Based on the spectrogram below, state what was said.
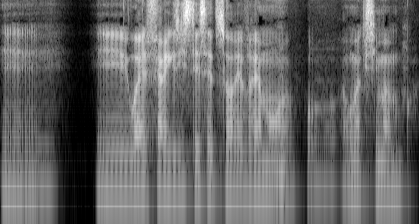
et, et ouais, faire exister cette soirée vraiment au, au maximum. Quoi.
